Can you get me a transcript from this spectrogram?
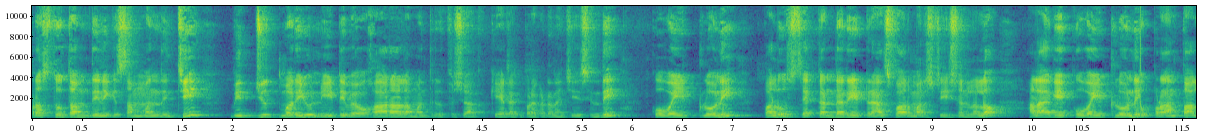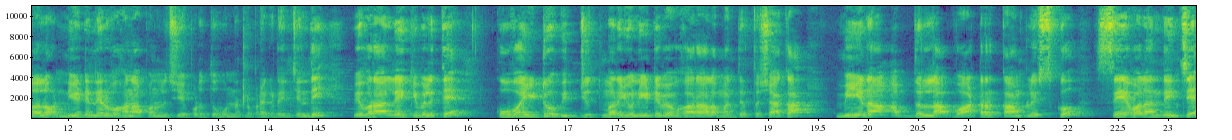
ప్రస్తుతం దీనికి సంబంధించి విద్యుత్ మరియు నీటి వ్యవహారాల మంత్రిత్వ శాఖ కీలక ప్రకటన చేసింది. కువైట్లోని పలు సెకండరీ ట్రాన్స్ఫార్మర్ స్టేషన్లలో అలాగే కువైట్లోని ప్రాంతాలలో నీటి నిర్వహణ పనులు చేపడుతూ ఉన్నట్లు ప్రకటించింది. వివరాల్లోకి వెళితే కువైటు విద్యుత్ మరియు నీటి వ్యవహారాల మంత్రిత్వ శాఖ మీనా అబ్దుల్లా వాటర్ కాంప్లెక్స్కు సేవలందించే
